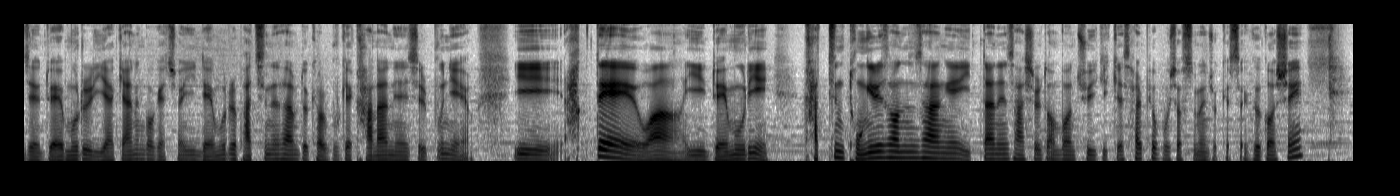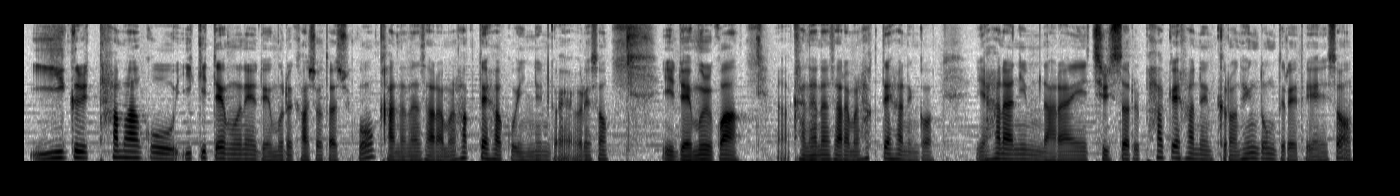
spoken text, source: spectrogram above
이제 뇌물을 이야기하는 거겠죠. 이 뇌물을 바치는 사람도 결국에 가난해질 뿐이에요. 이 학대와 이 뇌물이 같은 동일선상에 있다는 사실도 한번 주의 깊게 살펴보셨으면 좋겠어요. 그것이 이익을 탐하고 있기 때문에 뇌물을 가져다 주고 가난한 사람을 학대하고 있는 거예요. 그래서 이 뇌물과 어, 가난한 사람을 학대하는 것, 이 하나님 나라의 질서를 파괴하는 그런 행동들에 대해서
